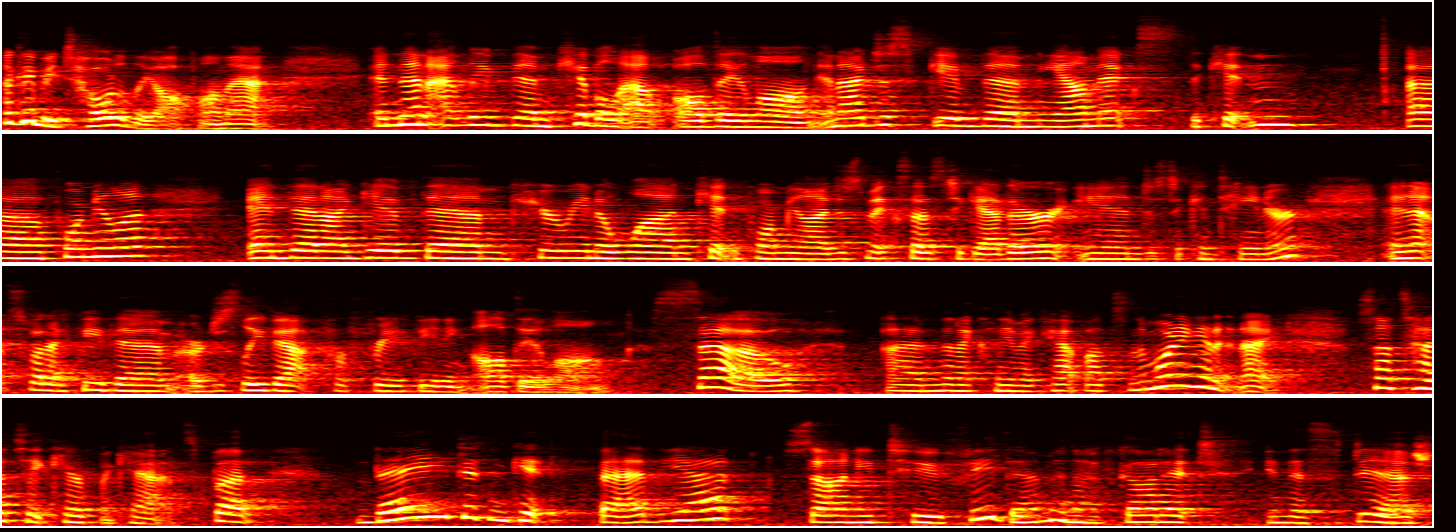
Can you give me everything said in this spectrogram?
I could be totally off on that. And then I leave them kibble out all day long. And I just give them Meow Mix, the kitten uh, formula. And then I give them Purina One kitten formula. I just mix those together in just a container. And that's what I feed them or just leave out for free feeding all day long. So and um, then I clean my cat box in the morning and at night. So that's how I take care of my cats. But they didn't get fed yet, so I need to feed them and I've got it in this dish.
